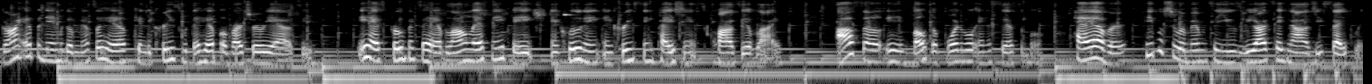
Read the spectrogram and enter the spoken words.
growing epidemic of mental health can decrease with the help of virtual reality. It has proven to have long lasting effects, including increasing patients' quality of life. Also, it is both affordable and accessible. However, people should remember to use VR technology safely.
